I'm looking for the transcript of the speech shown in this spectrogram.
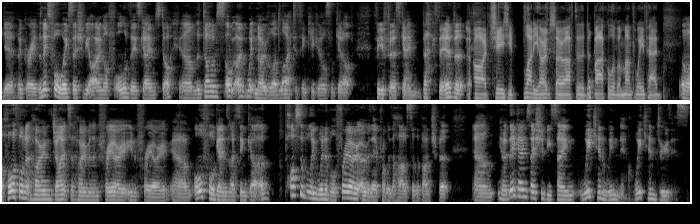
Yeah, agree. The next four weeks they should be eyeing off all of these games, Doc. Um, the Dogs, oh, uh, Whitten Oval. I'd like to think you girls will get up for your first game back there, but oh, geez, you bloody hope so. After the debacle of a month we've had, oh, Hawthorn at home, Giants at home, and then Freo in Freo. Um, all four games that I think are possibly winnable. Freo over there probably the hardest of the bunch, but um, you know, they're games they should be saying, we can win now. We can do this.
